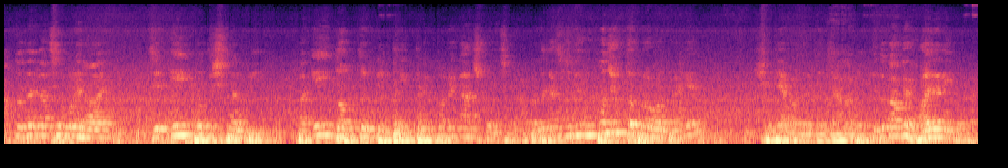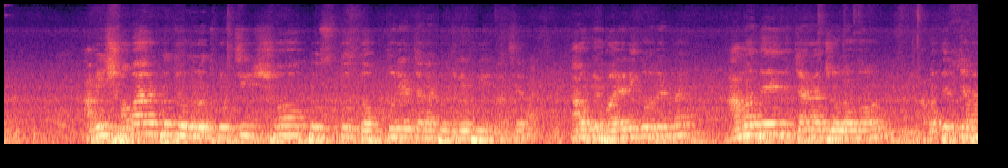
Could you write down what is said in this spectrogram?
আপনাদের কাছে মনে হয় যে এই প্রতিষ্ঠানটি বা এই দপ্তরটি ঠিকঠাকভাবে কাজ করছে, আপনাদের কাছে যদি উপযুক্ত প্রমাণ থাকে, সেটি আমাদেরকে জানাবেন। কিন্তু কাউকে হয়রানি করবেন না। আমি সবার প্রতি অনুরোধ করছি, সমস্ত দপ্তরের যারা প্রতিনিধি আছেন, কাউকে হয়রানি করবেন না। আমাদের যারা জনগণ, আমাদের যারা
